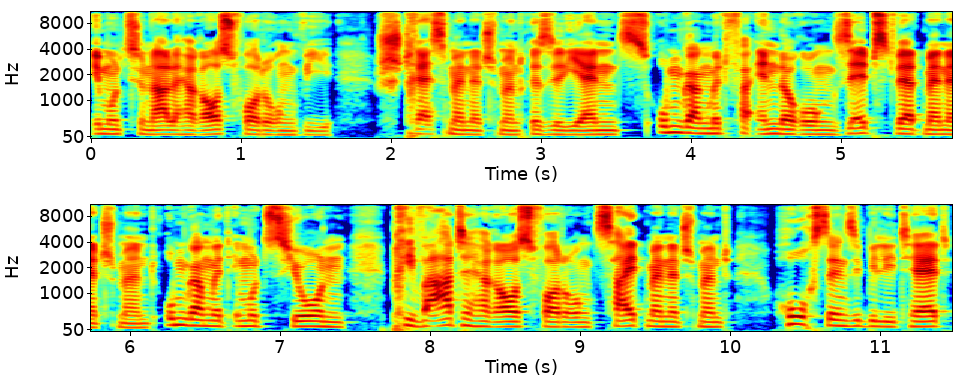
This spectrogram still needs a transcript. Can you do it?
emotionale Herausforderungen wie Stressmanagement, Resilienz, Umgang mit Veränderungen, Selbstwertmanagement, Umgang mit Emotionen, private Herausforderungen, Zeitmanagement, Hochsensibilität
